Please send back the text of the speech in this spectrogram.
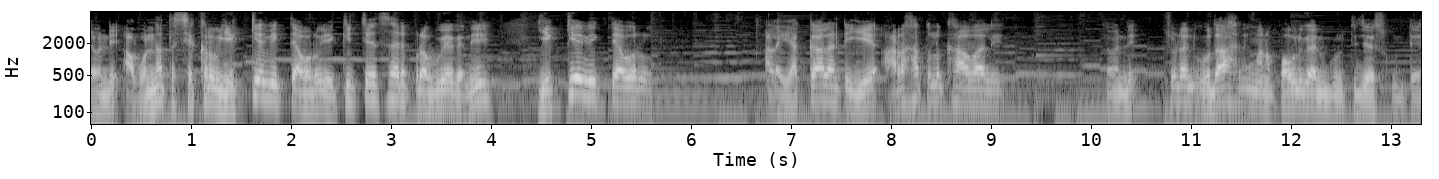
ఏమండి? ఆ ఉన్నత శిఖరం ఎక్కే వ్యక్తి ఎవరు? ఎక్కిచ్చేసరి ప్రభువే కానీ ఎక్కే వ్యక్తి ఎవరు? అలా ఎక్కాలంటే ఏ అర్హతలు కావాలి? ఏమండి? చూడండి ఉదాహరణకి మనం పౌలు గారిని గుర్తు చేసుకుంటే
